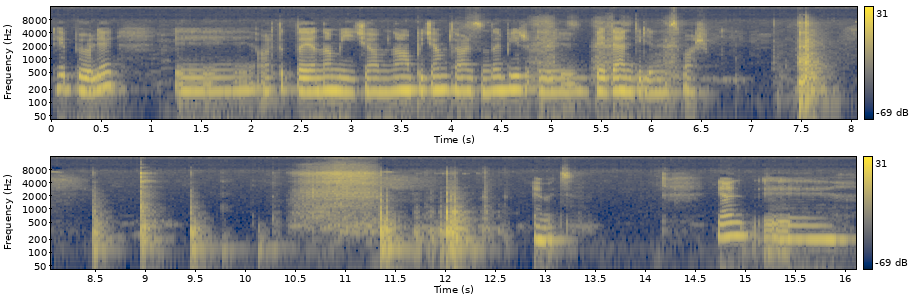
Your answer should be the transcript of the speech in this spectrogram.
Hep böyle e, artık dayanamayacağım, ne yapacağım tarzında bir e, beden diliniz var. Evet. Yani eee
